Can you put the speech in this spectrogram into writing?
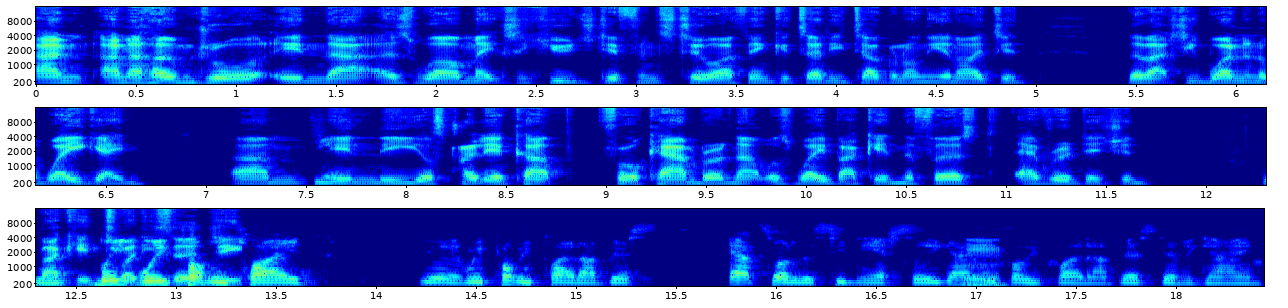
and and a home draw in that as well makes a huge difference too. I think it's only Tuggeranong United they've actually won an away game um, yeah. in the Australia Cup for Canberra, and that was way back in the first ever edition, back in we, we probably played, yeah, we probably played our best outside of the Sydney FC game. Mm. We probably played our best ever game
